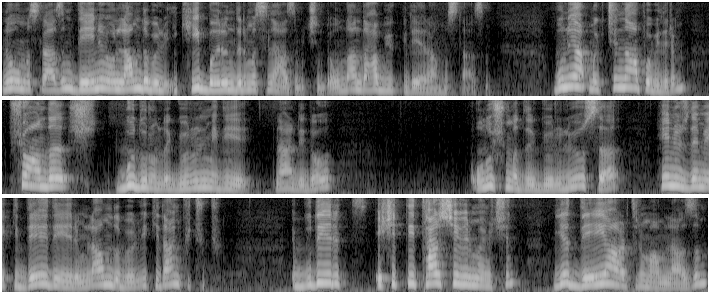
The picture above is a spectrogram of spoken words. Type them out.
ne olması lazım? D'nin o lambda bölü 2'yi barındırması lazım içinde. Ondan daha büyük bir değer alması lazım. Bunu yapmak için ne yapabilirim? Şu anda bu durumda görülmediği neredeydi o? Oluşmadığı görülüyorsa henüz demek ki D değerim lambda bölü 2'den küçük. E, bu değeri eşitliği ters çevirmem için ya D'yi artırmam lazım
